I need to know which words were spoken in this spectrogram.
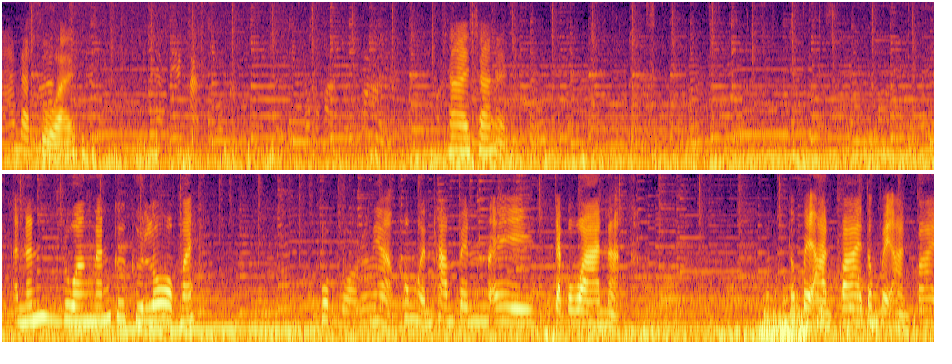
ร้านแบบสวย ใช่ใช่ อันนั้นดวงนั้นคือคือโลกไหมพวกวอลด้วยเนี่ยเขาเหมือนทำเป็นไอ้จักรวาลน่ะต้องไปอ่านป้ายต้องไปอ่านป้าย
